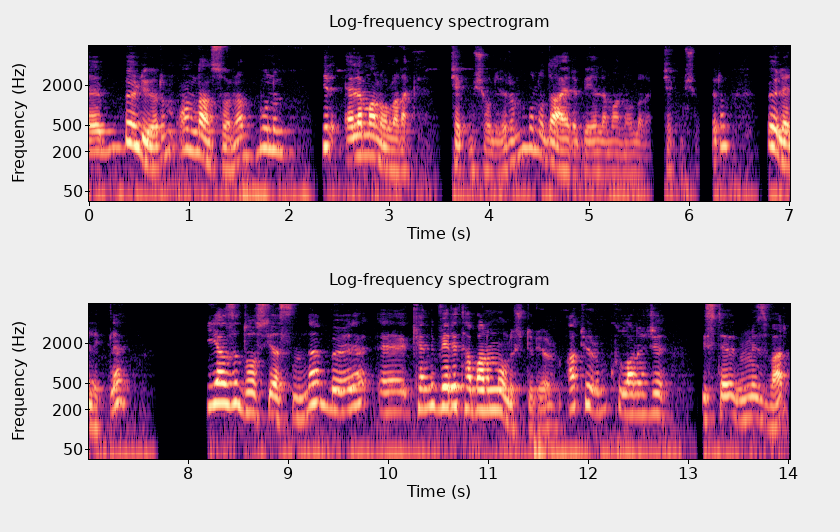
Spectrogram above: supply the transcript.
E, bölüyorum. Ondan sonra bunu bir eleman olarak çekmiş oluyorum. Bunu da ayrı bir eleman olarak çekmiş oluyorum. Böylelikle yazı dosyasında böyle e, kendi veri tabanımı oluşturuyorum. Atıyorum kullanıcı listemiz var.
